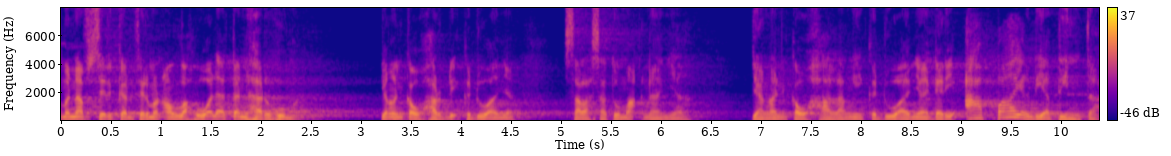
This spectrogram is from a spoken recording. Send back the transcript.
menafsirkan firman Allah, wala tanharhum. Jangan kau hardik keduanya. Salah satu maknanya, Jangan kau halangi keduanya dari apa yang dia pinta.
